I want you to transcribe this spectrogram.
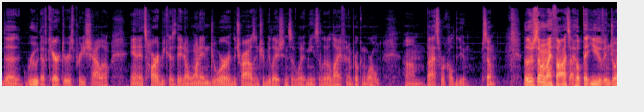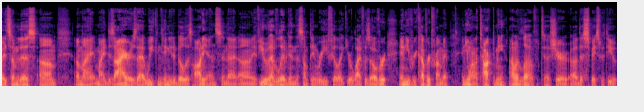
the root of character is pretty shallow, and it's hard because they don't want to endure the trials and tribulations of what it means to live a life in a broken world. Um, but that's what we're called to do. So those are some of my thoughts. I hope that you've enjoyed some of this. Um, uh, my my desire is that we continue to build this audience, and that uh, if you have lived into something where you feel like your life was over and you've recovered from it, and you want to talk to me, I would love to share uh, this space with you.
